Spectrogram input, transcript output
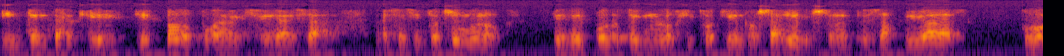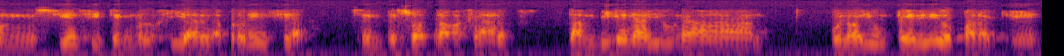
intentar que, todos puedan acceder a esa, situación, bueno, desde el Polo Tecnológico aquí en Rosario, que son empresas privadas, con ciencia y tecnología de la provincia, se empezó a trabajar, también hay una, bueno, hay un pedido para que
